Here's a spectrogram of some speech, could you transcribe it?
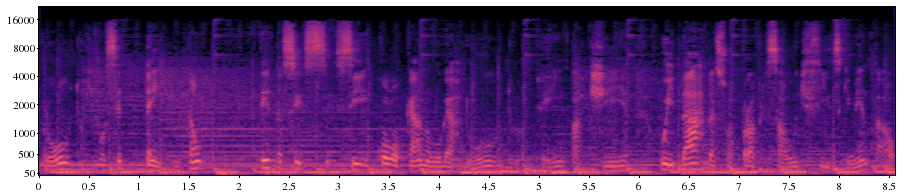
pro outro que você tem. Então tenta se, se, se colocar no lugar do outro, ter empatia, cuidar da sua própria saúde física e mental,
